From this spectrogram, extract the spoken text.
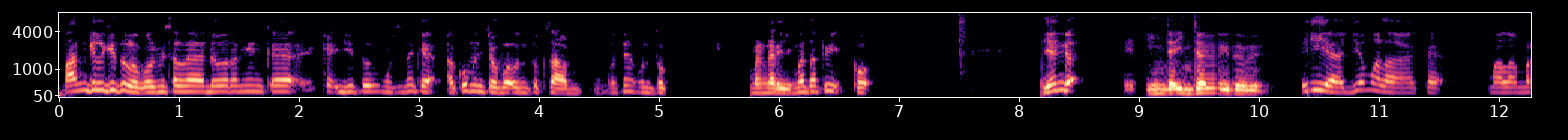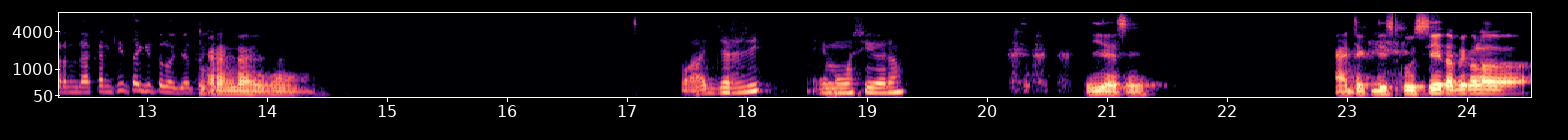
panggil gitu loh kalau misalnya ada orang yang kayak kayak gitu maksudnya kayak aku mencoba untuk sab maksudnya untuk menerima tapi kok dia nggak injak-injak gitu iya dia malah kayak malah merendahkan kita gitu loh jatuhnya Ngerendah ya. wajar sih emosi kadang Iya sih. Ngajak diskusi tapi kalau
